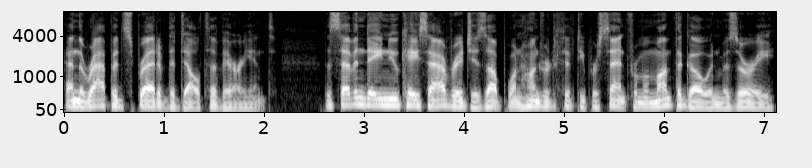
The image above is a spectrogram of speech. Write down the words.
and the rapid spread of the Delta variant. The seven day new case average is up 150% from a month ago in Missouri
